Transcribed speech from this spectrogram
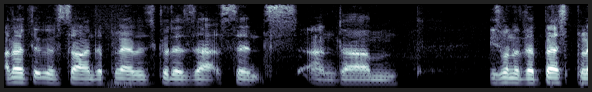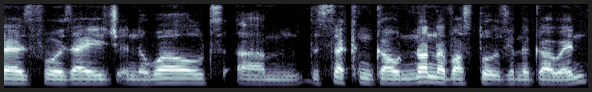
I don't think we've signed a player as good as that since, and um, he's one of the best players for his age in the world. Um, the second goal, none of us thought was going to go in,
